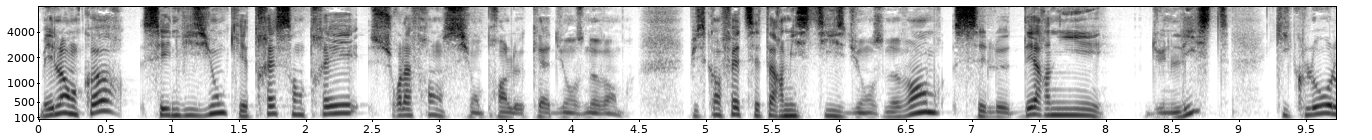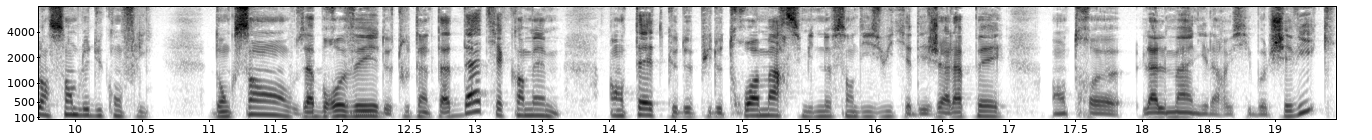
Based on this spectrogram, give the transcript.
Mais là encore, c'est une vision qui est très centrée sur la France, si on prend le cas du 11 novembre. Puisqu'en fait, cet armistice du 11 novembre, c'est le dernier d'une liste qui clôt l'ensemble du conflit. Donc sans vous abreuver de tout un tas de dates, il y a quand même en tête que depuis le 3 mars 1918, il y a déjà la paix entre l'Allemagne et la Russie bolchevique.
